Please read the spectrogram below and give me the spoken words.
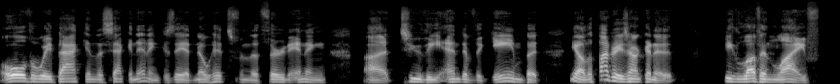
all the way back in the second inning because they had no hits from the third inning uh, to the end of the game. But you know the Padres aren't going to be loving life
